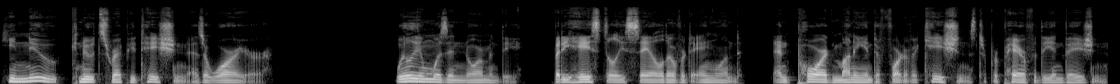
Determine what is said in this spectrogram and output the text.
He knew Knut's reputation as a warrior. William was in Normandy, but he hastily sailed over to England and poured money into fortifications to prepare for the invasion.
